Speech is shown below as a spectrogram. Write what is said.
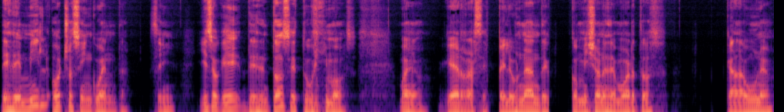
Desde 1850, ¿sí? Y eso que desde entonces tuvimos, bueno, guerras espeluznantes con millones de muertos cada una.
